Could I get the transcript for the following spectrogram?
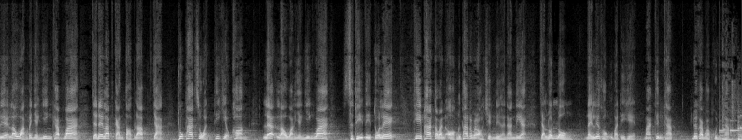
เรื่อยๆ แล้วหวังเป็นอย่างยิ่งครับว่า จะได้รับการตอบรับจากทุกภาคส่วนที่เกี่ยวข้อง และเราหวังอย่างยิ่งว่าสถิติตัวเลขที่ภาคตะวันออกหรือภาคตะวันออกเฉียงเหนือนั้นเนี่ยจะลดลงในเรื่องของอุบัติเหตุมากขึ้นครับ ด้วยความขอบคุณครับ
